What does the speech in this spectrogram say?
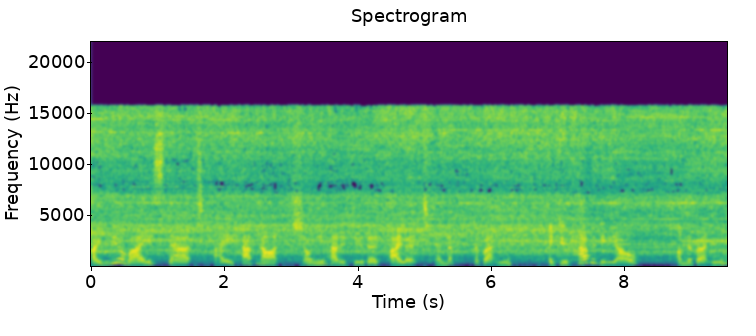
I realize that I have not shown you how to do the eyelet and the, the button. I do have a video on the button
